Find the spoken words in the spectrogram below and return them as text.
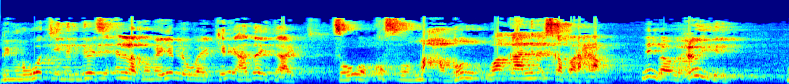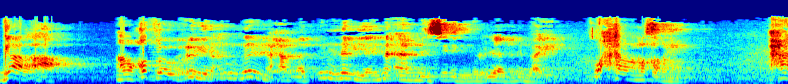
binuwatihi nebinimadiisa in la rumeeyo la waaye keliya hadday tahay fa huwa kufrun maxdun waa gaalnimo iska baraxla nin baa wuxuu yidhi gaal ah ama qof baa wuxuu yidhi anuu nebi maxamed inuu nebi yahay ma aaminsanin walciyaadu nin baa yidhi wax kalena ma samayn waxaa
